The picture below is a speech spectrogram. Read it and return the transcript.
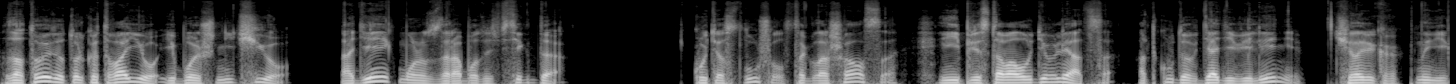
Зато это только твое и больше ничье, а денег можно заработать всегда. Котя слушал, соглашался и не переставал удивляться, откуда в дяде Велене, человека, как ныне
